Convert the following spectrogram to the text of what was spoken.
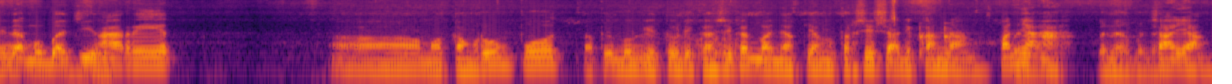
tidak mubazir. ngarit Eh, motong rumput, tapi begitu dikasihkan banyak yang tersisa di kandang. panya ah, benar-benar sayang.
